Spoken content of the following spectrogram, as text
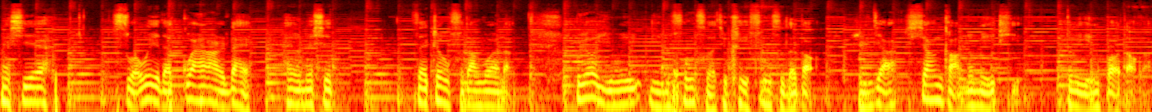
那些所谓的官二代，还有那些在政府当官的，不要以为你们封锁就可以封锁得到，人家香港的媒体都已经报道了。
